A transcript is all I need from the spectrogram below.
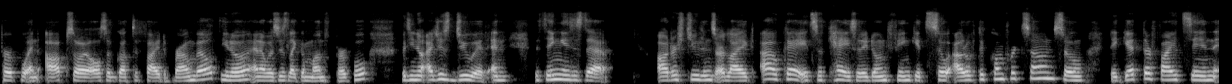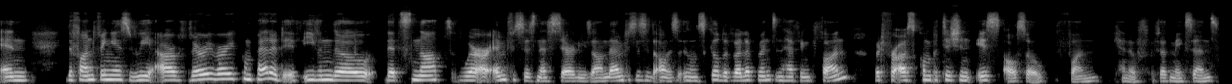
purple and up so i also got to fight a brown belt you know and i was just like a month purple. But you know i just do it. And the thing is, is that other students are like ah, okay it's okay. So they don't think it's so out of the comfort zone. So they get their fights in. And the fun thing is we are very very competitive even though that's not where our emphasis necessarily is on. The emphasis is on, is on skill development and having fun. But for us competition is also fun kind of if that makes sense.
